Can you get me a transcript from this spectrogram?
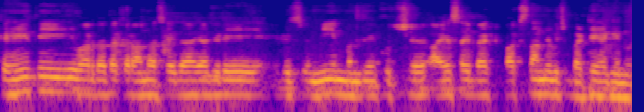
ਕਹੇ ਤੇ ਇਹ ਵਾਰਦਾਤਾਂ ਕਰਾਉਂਦਾ ਸੀਗਾ ਜਾਂ ਜਿਹੜੇ ਇਹਦੇ ਵਿੱਚ ਮੇਨ ਬੰਦੇ ਕੁਝ ਆਈਐਸਆਈ ਬੈਕਡ ਪਾਕਿਸਤਾਨ ਦੇ ਵਿੱਚ ਬੈਠੇ ਹੈਗੇ ਨੇ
